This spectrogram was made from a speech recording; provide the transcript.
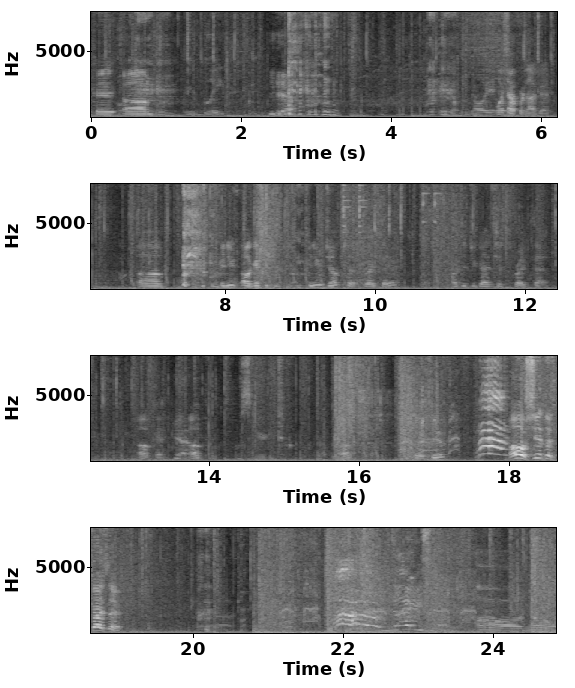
Okay. Um. You blade. Yeah. Oh, yeah. Watch out for that guy. Um. Can you? Oh, I guess you can. Can you jump to right there? Or did you guys just break that? Okay. Yeah. Up. I'm scared. Up. There two. Oh shit! There's guys there. Uh. Oh, nice! Oh no.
